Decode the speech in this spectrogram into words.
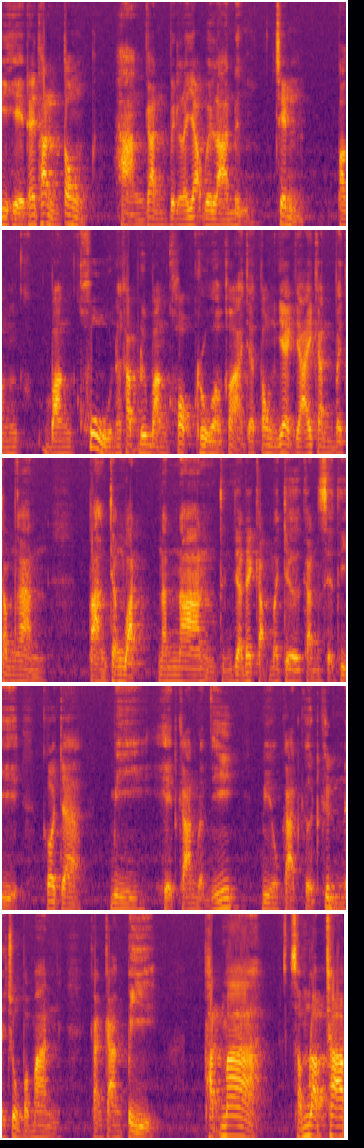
มีเหตุให้ท่านต้องห่างกันเป็นระยะเวลาหนึ่ง เช่นบางบางคู่นะครับหรือบางครอบครัวก็อาจจะต้องแยกย้ายกันไปทำงานต่างจังหวัดนานๆ ถึงจะได้กลับมาเจอกันเสียที ก็จะมีเหตุการณ์แบบนี้มีโอกาสเกิดขึ้นในช่วงประมาณกลางกลางปี ถัดมาสำหรับชาว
